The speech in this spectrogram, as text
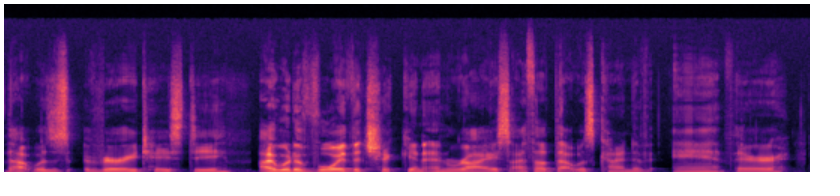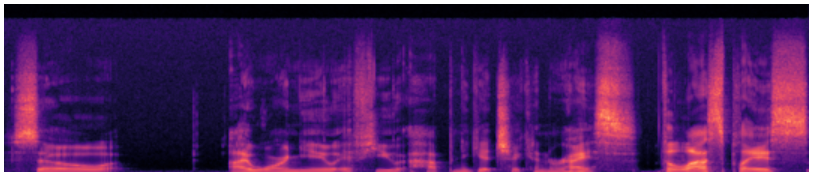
That was very tasty. I would avoid the chicken and rice. I thought that was kind of eh there. So I warn you if you happen to get chicken and rice. The last place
